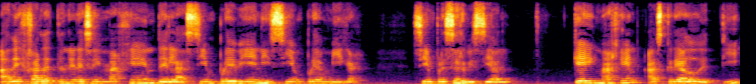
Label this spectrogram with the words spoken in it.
a dejar de tener esa imagen de la siempre bien y siempre amiga siempre servicial. ¿Qué imagen has creado de ti?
